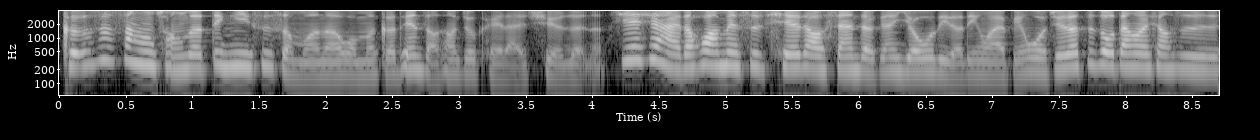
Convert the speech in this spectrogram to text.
可是上床的定义是什么呢？我们隔天早上就可以来确认了。接下来的画面是切到 Sander 跟 Yuli 的另外一边。我觉得制作单位像是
